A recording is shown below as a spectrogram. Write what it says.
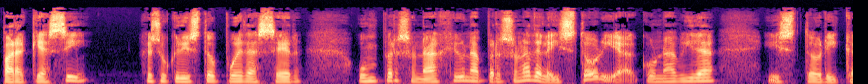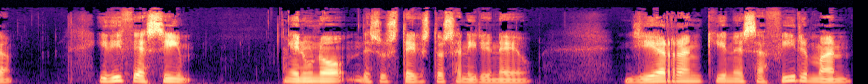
para que así Jesucristo pueda ser un personaje, una persona de la historia, con una vida histórica. Y dice así en uno de sus textos San Ireneo, yerran quienes afirman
